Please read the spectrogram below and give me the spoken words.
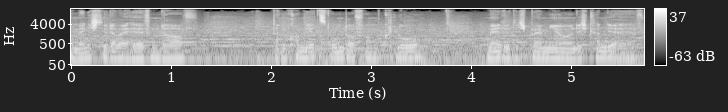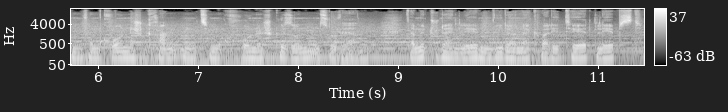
Und wenn ich dir dabei helfen darf, dann komm jetzt runter vom Klo, melde dich bei mir und ich kann dir helfen, vom chronisch Kranken zum chronisch Gesunden zu werden, damit du dein Leben wieder in der Qualität lebst,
